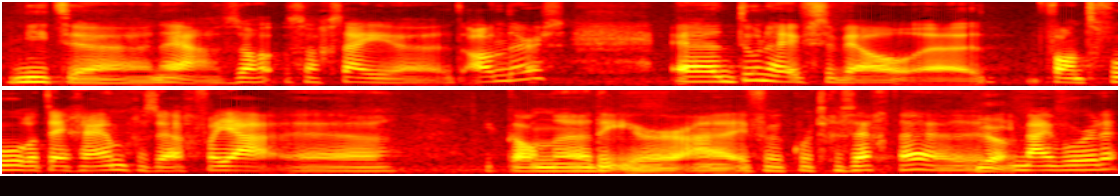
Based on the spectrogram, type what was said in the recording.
niet... eh, nou ja, zag, zag zij het anders. En toen heeft ze wel eh, van tevoren tegen hem gezegd van ja... eh, je kan eh, de eer, aan, even kort gezegd, hè, eh, Ja. in mijn woorden...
